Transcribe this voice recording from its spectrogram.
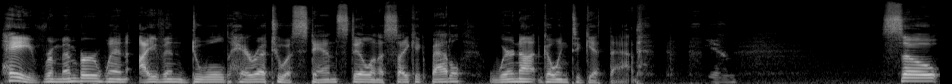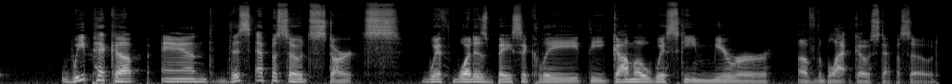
hey, remember when Ivan dueled Hera to a standstill in a psychic battle? We're not going to get that. Yeah. So we pick up, and this episode starts with what is basically the Gamo Whiskey mirror of the Black Ghost episode.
